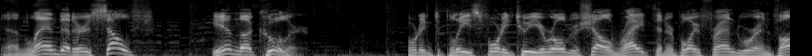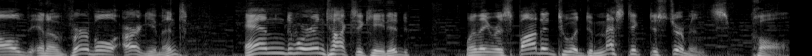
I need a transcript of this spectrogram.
and landed herself in the cooler. According to police, 42 year old Rochelle Wright and her boyfriend were involved in a verbal argument and were intoxicated when they responded to a domestic disturbance call.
